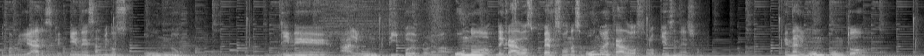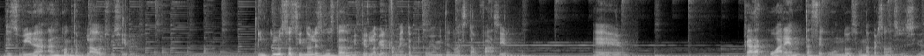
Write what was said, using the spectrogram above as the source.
o familiares que tienes, al menos uno tiene algún tipo de problema. Uno de cada dos personas, uno de cada dos, solo piensen eso. En algún punto de su vida han contemplado el suicidio. Incluso si no les gusta admitirlo abiertamente, porque obviamente no es tan fácil. Eh, cada 40 segundos una persona se suicida.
